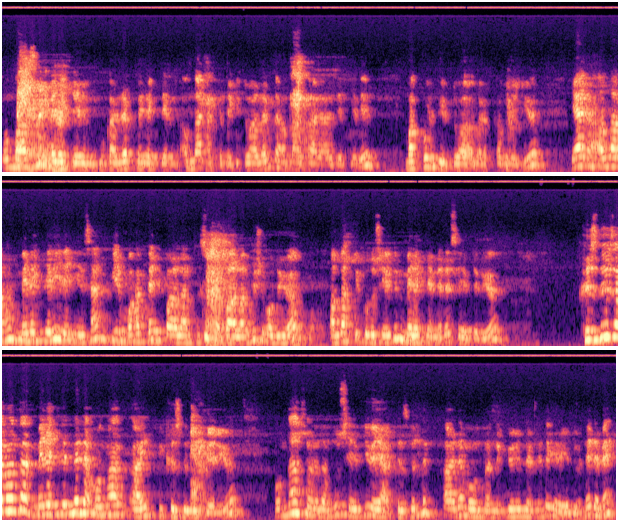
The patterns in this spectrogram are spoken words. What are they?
O masum meleklerin, mukarreb meleklerin, onlar hakkındaki duaları da allah Teala Hazretleri makbul bir dua olarak kabul ediyor. Yani Allah'ın melekleriyle insan bir muhabbet bağlantısıyla bağlanmış oluyor. Allah bir kulu sevdi meleklerine de sevdiriyor. Kızdığı zaman da meleklerine de ona ait bir kızgınlık veriyor. Ondan sonra da bu sevgi veya kızgınlık Adem oğullarının gönüllerine de yayılıyor. Ne demek?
